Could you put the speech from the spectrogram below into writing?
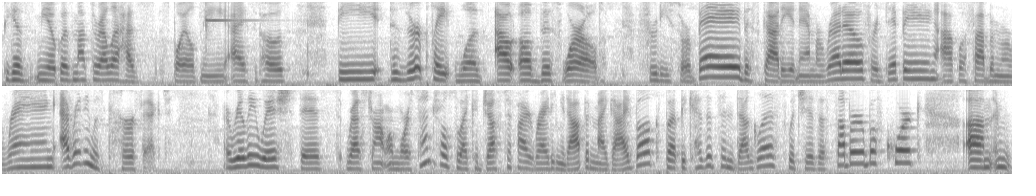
because Miyoko's mozzarella has spoiled me, I suppose, the dessert plate was out of this world fruity sorbet, biscotti and amaretto for dipping, aquafaba meringue. Everything was perfect. I really wish this restaurant were more central so I could justify writing it up in my guidebook, but because it's in Douglas, which is a suburb of Cork, um, and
